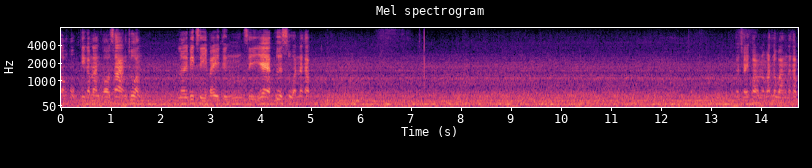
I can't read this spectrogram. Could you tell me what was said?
226 ที่กำลังก่อสร้างช่วงเลยบิ๊กซีไปถึงสี่แยกพืชสวนนะครับก็ใช้ความระมัดระวังนะครับ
